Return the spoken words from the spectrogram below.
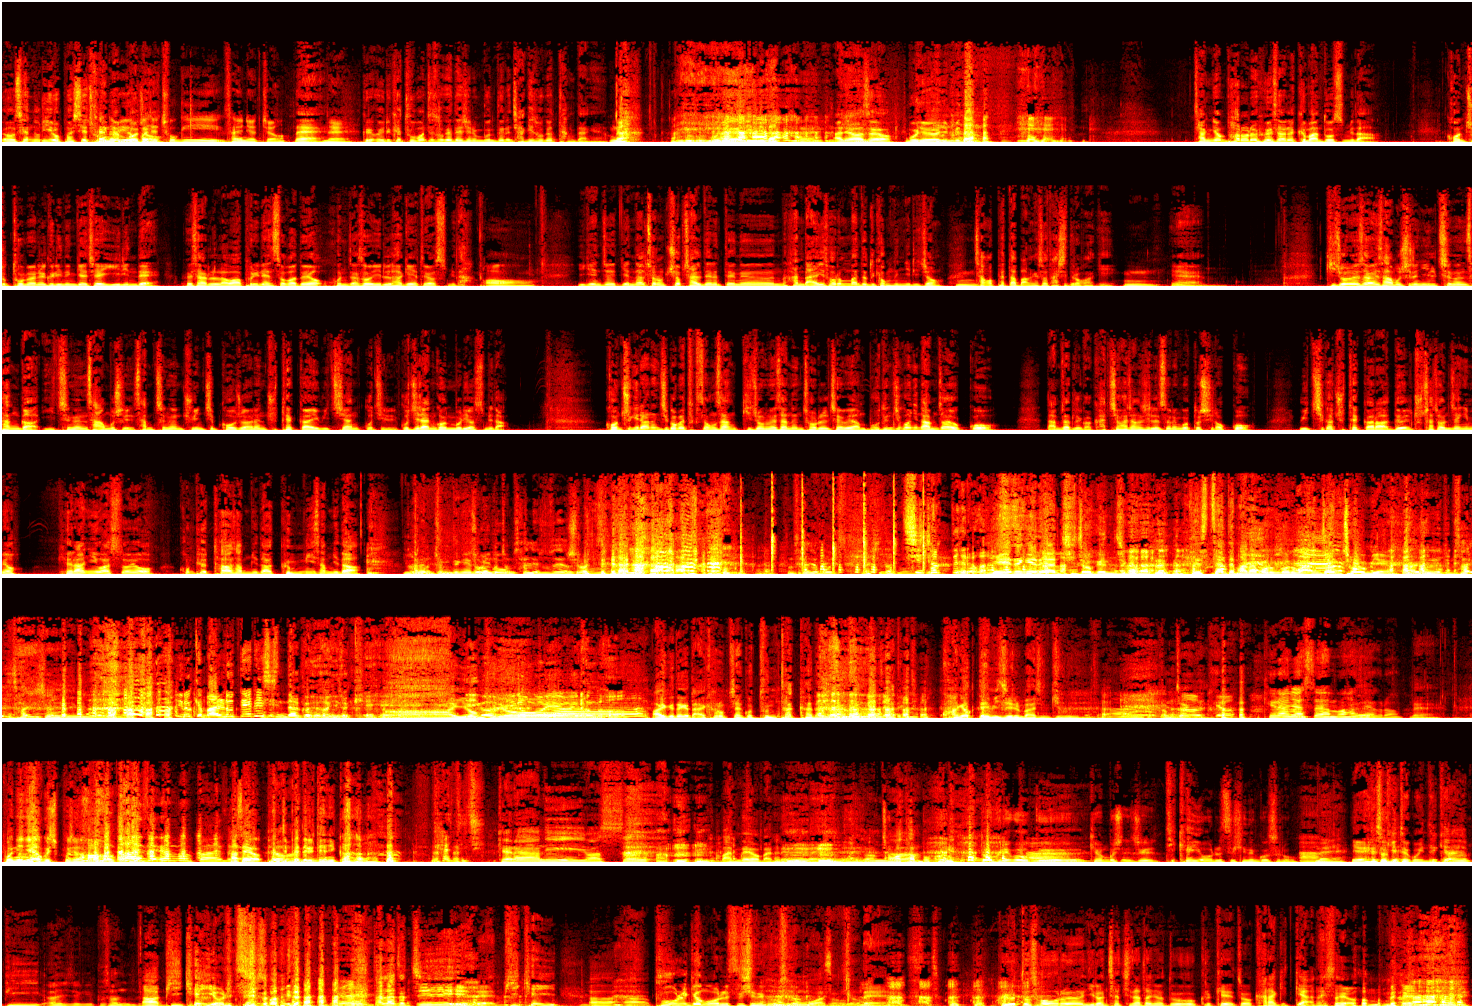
어, 새누리 요파 씨의 초기 새누리 멤버죠. 요파의 초기 사연이었죠. 네. 네. 그리고 이렇게 두 번째 소개되시는 분들은 자기 소개 당당해요. 문효연입니다. 네. 안녕하세요. 문효연입니다. 작년 8월에 회사를 그만뒀습니다. 건축 도면을 그리는 게 제 일인데 회사를 나와 프리랜서가 되어 혼자서 일을 하게 되었습니다. 어. 이게 이제 옛날처럼 취업 잘 되는 때는 한 나이 서른만 돼도 겪는 일이죠. 음. 창업했다 망해서 다시 들어가기. 음. 예. 기존 회사의 사무실은 1층은 상가, 2층은 사무실, 3층은 주인집 거주하는 주택가에 위치한 꾸질꾸질한 건물이었습니다. 건축이라는 직업의 특성상 기존 회사는 저를 제외한 모든 직원이 남자였고 남자들과 같이 화장실을 쓰는 것도 싫었고 위치가 주택가라 늘 주차 전쟁이며 계란이 왔어요. 컴퓨터 삽니다. 금리 삽니다. 하는 등등의 이런 소리도 거좀 살려주세요. 싫었어요. 좀 살려봅시다. 뭐. 지적 들어 예능에 대한 지적은 지금 게스트한테 받아보는 건 완전 처음이에요. 아유, 좀 살, 살리셔야지. 이렇게 말로 때리신다고요, 이렇게. 아, 이런군요. 이런 거예요, 이런 거. 아, 이거 되게 날카롭지 않고 둔탁하네. 광역 데미지를 맞은 기분입니다. 깜짝이야. 웃겨. 계란이 왔어요. 한번 하세요, 그럼. 네. 본인이 하고 싶으셔서 어, 오빠 하세요. 한번 오빠 하세요. 하세요. 편집해 드릴 테니까. 계란이 왔어요. 아, 맞네요, 맞네요. 음, 네, 음, 네. 죄송합니다. 정확한 보컬. 또 그리고 그 김현보 씨는 지금 TK어를 쓰시는 것으로 아. 네. 예 해석이 특히- 되고 있는데. 특히 아니면 비, 아니, 저기, 부산입니다. 아 BK어를 죄송합니다. 달라졌지. 네, BK 아, 아 부울경어를 쓰시는 것으로 모아서. 네. 그리고 또 서울은 이런 차 지나다녀도 그렇게 저 가락 있게 안 했어요. 네.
